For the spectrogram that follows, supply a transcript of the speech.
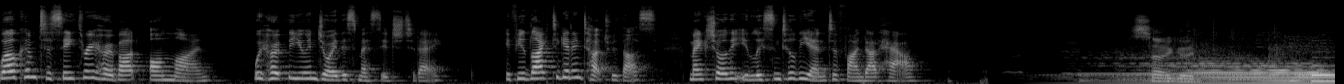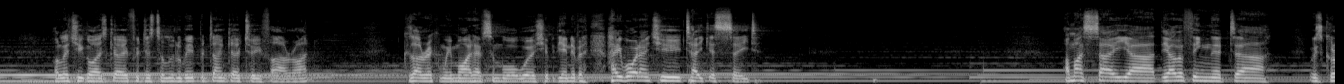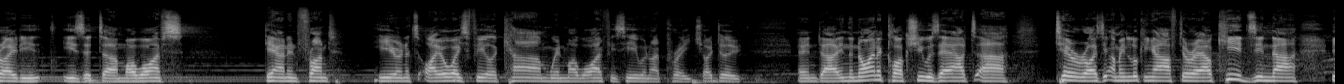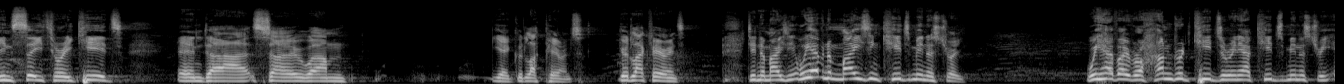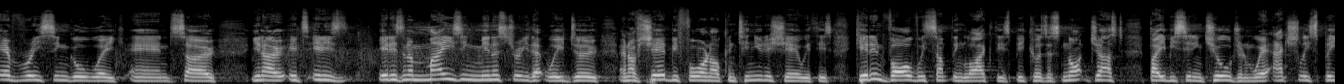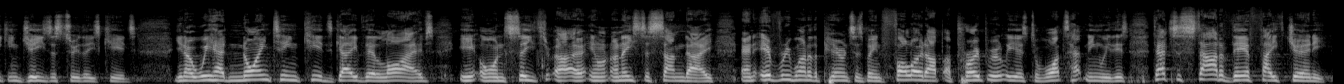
Welcome to C3 Hobart Online. We hope that you enjoy this message today. If you'd like to get in touch with us, make sure that you listen till the end to find out how. So good. I'll let you guys go for just a little bit, but don't go too far, right? Because I reckon we might have some more worship at the end of it. Hey, why don't you take a seat? I must say, uh, the other thing that uh, was great is, is that uh, my wife's down in front here, and it's, I always feel a calm when my wife is here when I preach. I do. And uh, in the nine o'clock, she was out uh, terrorizing, I mean, looking after our kids in, uh, in C3 Kids. And uh, so, um, yeah, good luck, parents. Good luck, parents. Did an amazing. We have an amazing kids ministry. We have over 100 kids are in our kids ministry every single week. And so, you know, it's, it, is, it is an amazing ministry that we do. And I've shared before and I'll continue to share with this. Get involved with something like this because it's not just babysitting children. We're actually speaking Jesus to these kids. You know, we had 19 kids gave their lives on, uh, on Easter Sunday. And every one of the parents has been followed up appropriately as to what's happening with this. That's the start of their faith journey.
